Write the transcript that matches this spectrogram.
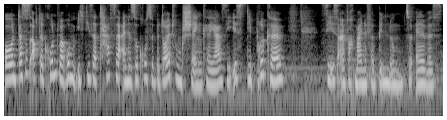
Und das ist auch der Grund, warum ich dieser Tasse eine so große Bedeutung schenke. Ja, sie ist die Brücke, sie ist einfach meine Verbindung zu Elvis.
